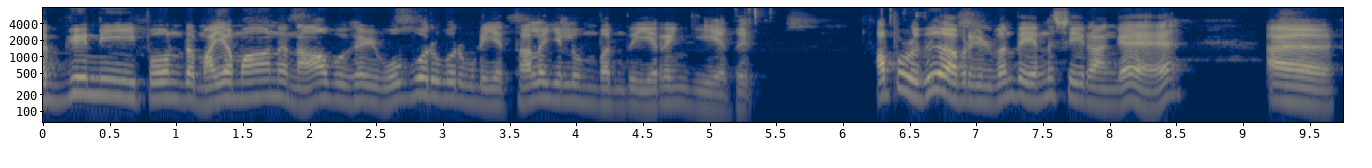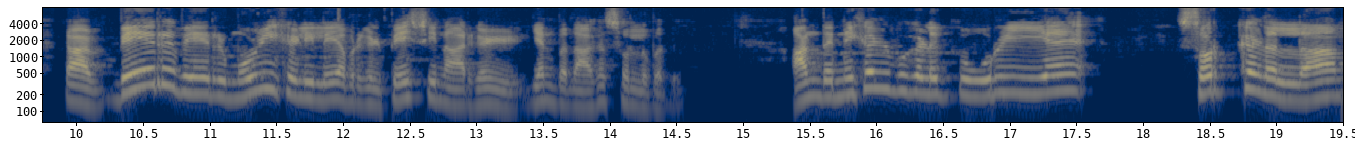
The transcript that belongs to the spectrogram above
அக்னி போன்ற மயமான நாவுகள் ஒவ்வொருவருடைய தலையிலும் வந்து இறங்கியது. அப்பொழுது அவர்கள் வந்து என்ன செய்கிறாங்க வேறு வேறு மொழிகளிலே அவர்கள் பேசினார்கள் என்பதாக சொல்லுவது. அந்த நிகழ்வுகளுக்கு உரிய சொற்களெல்லாம்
